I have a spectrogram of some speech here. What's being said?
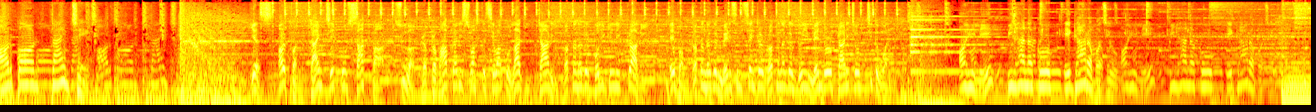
अर्पण time check यस Arpan time चेकको साथमा सुलभ र प्रभावकारी स्वास्थ्य सेवाको लागि टाढी रत्नगर पोलिक्लिनिक प्राली एवं रत्नगर मेडिसिन सेन्टर रत्नगर दुई मेन रोड टाढी चौक चितवन। अहिले बिहानको एघार बज्यो। अहिले बिहानको एघार बज्यो।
